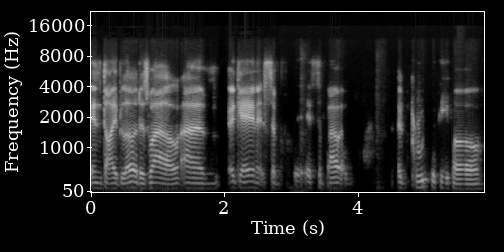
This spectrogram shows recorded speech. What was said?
in Thy Blood as well. Um, again, it's a it's about a group of people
